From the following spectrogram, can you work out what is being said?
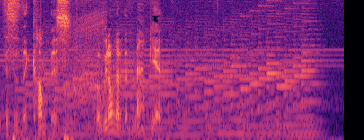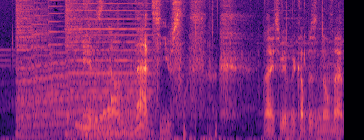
Think this is the compass, but we don't have the map yet. Is now that's useless. nice, we have the compass and no map.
